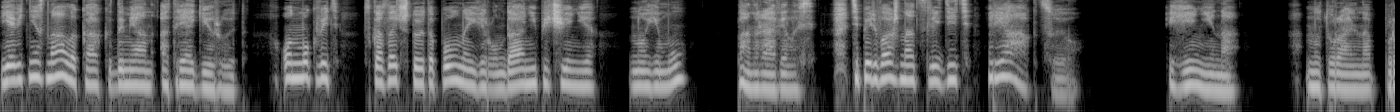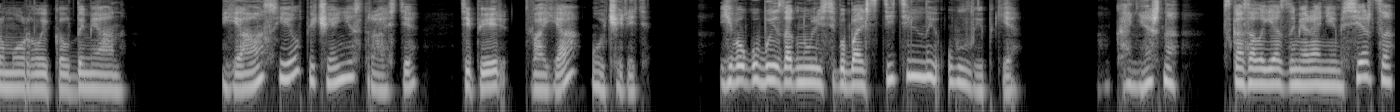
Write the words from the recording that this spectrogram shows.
Я ведь не знала, как Дамиан отреагирует. Он мог ведь сказать, что это полная ерунда, а не печенье, но ему понравилось. Теперь важно отследить реакцию. Енина. Натурально промурлыкал Дамиан. Я съел печенье страсти. Теперь твоя очередь. Его губы изогнулись в обольстительной улыбке. «Конечно», — сказала я с замиранием сердца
